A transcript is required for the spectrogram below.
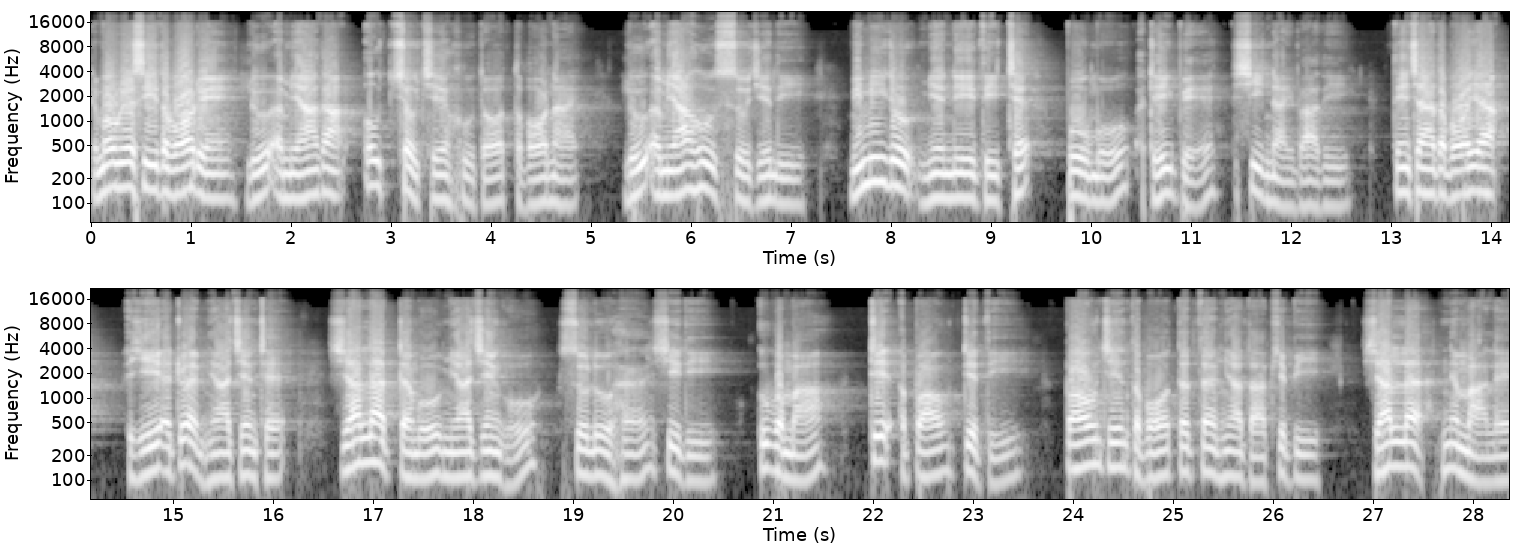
ဒီမိုကရေစီသဘောတွင် လူအများကအုပ်ချုပ်ခြင်းဟုသောသဘော၌လူအများဟုဆိုခြင်းသည်မိမိတို့မြင်နေသည့်ထက်ပိုမိုအတိတ်ပဲရှိနိုင်ပါသည်သင်္ချာသဘောရအရေးအတွက်များခြင်းထက်ရလတ်တံပိုးများခြင်းကိုဆိုလိုဟန်ရှိသည်ဥပမာတစ်အပေါင်းတစ်သည်ပေါင်းခြင်းသဘောတသက်မျှတာဖြစ်ပြီးရလတ်နှစ်မှာလဲ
